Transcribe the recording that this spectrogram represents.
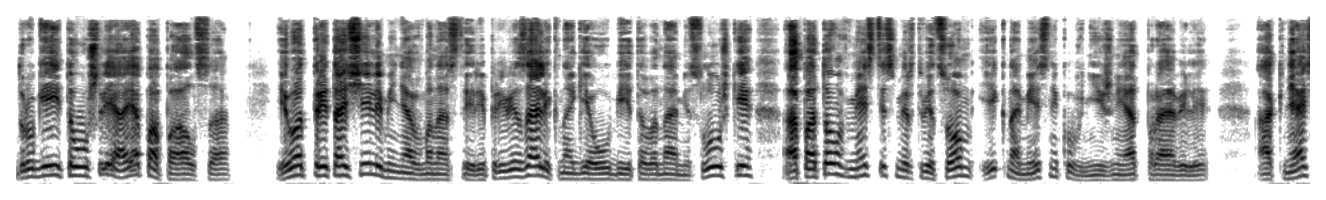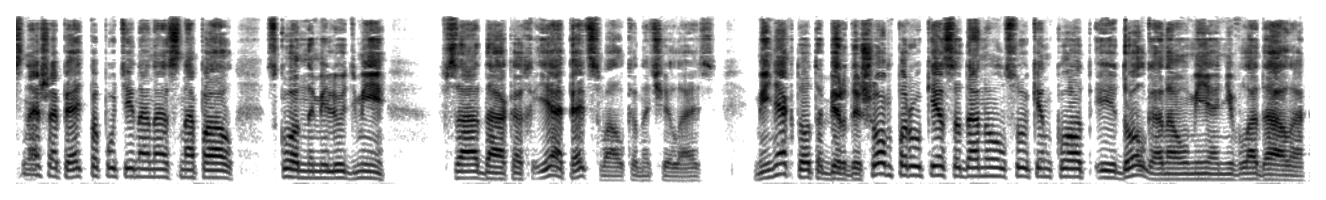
Другие-то ушли, а я попался. И вот притащили меня в монастырь и привязали к ноге убитого нами служки, а потом вместе с мертвецом и к наместнику в Нижний отправили. А князь наш опять по пути на нас напал с конными людьми в саадаках, и опять свалка началась. Меня кто-то бердышом по руке саданул, сукин кот, и долго она у меня не владала.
